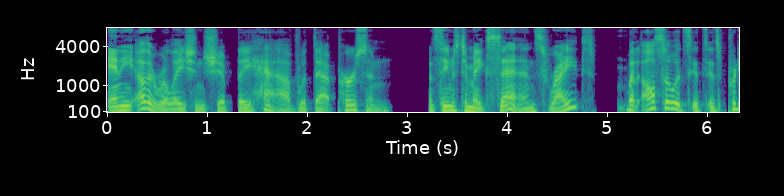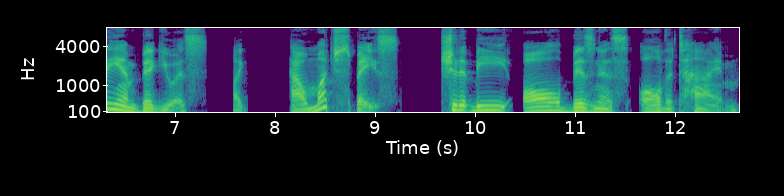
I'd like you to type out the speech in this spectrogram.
any other relationship they have with that person. It seems to make sense, right? But also it's it's, it's pretty ambiguous. Like how much space? Should it be all business all the time?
